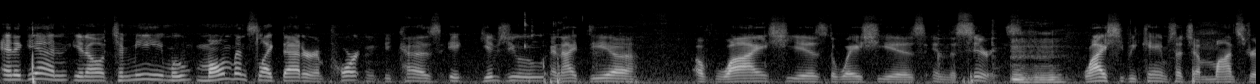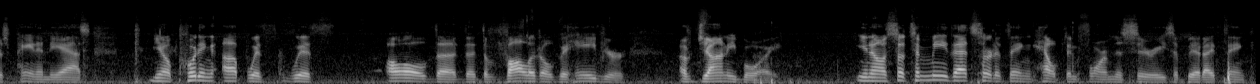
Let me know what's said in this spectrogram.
And again, you know, to me, mo- moments like that are important because it gives you an idea of why she is the way she is in the series. Mm-hmm. why she became such a monstrous pain in the ass. You know putting up with with all the the, the volatile behavior of johnny boy. You know so to me that sort of thing helped inform this series a bit i think.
